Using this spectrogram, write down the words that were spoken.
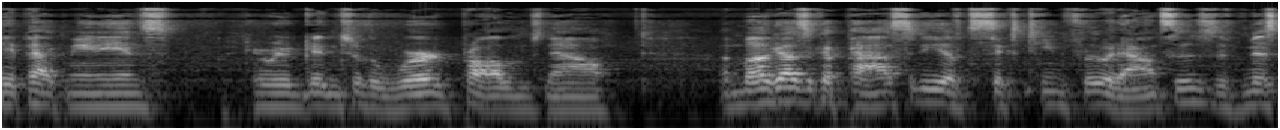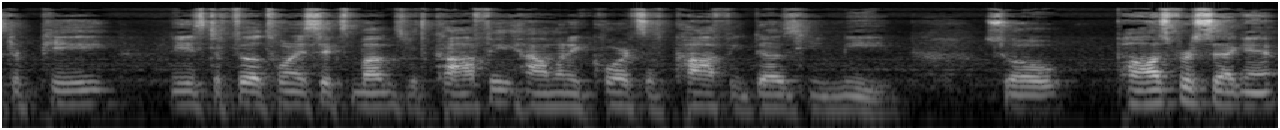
K-Pack Medians. Here we're getting to the word problems now. A mug has a capacity of 16 fluid ounces. If Mr. P needs to fill 26 mugs with coffee, how many quarts of coffee does he need? So pause for a second.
